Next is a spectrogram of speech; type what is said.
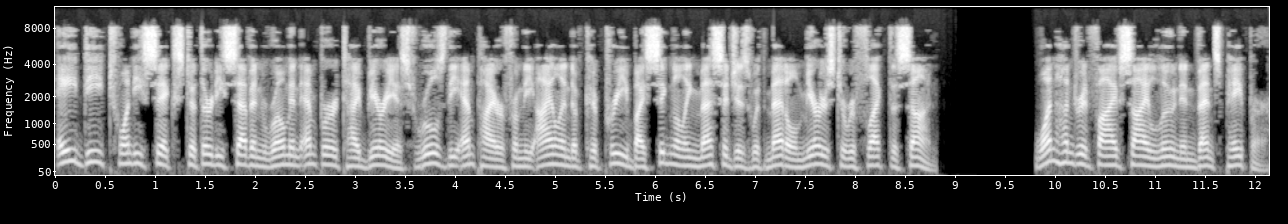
AD 26–37 Roman Emperor Tiberius rules the empire from the island of Capri by signaling messages with metal mirrors to reflect the sun. 105 Cai Lun invents paper.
